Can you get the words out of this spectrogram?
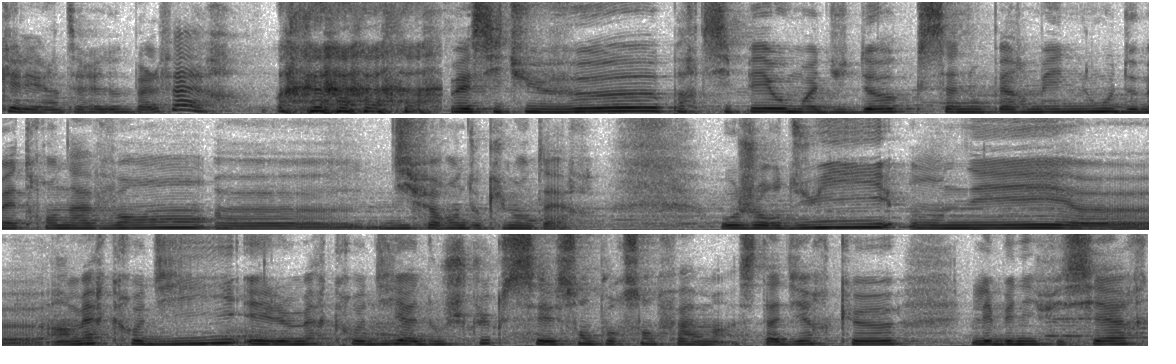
Quel est l'intérêt de ne pas le faire? Mais si tu veux participer au mois du doc, ça nous permet, nous, de mettre en avant différents documentaires. Aujourd'hui, on est euh, un mercredi et le mercredi à Douche Luxe, c'est 100% femmes. C'est-à-dire que les bénéficiaires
